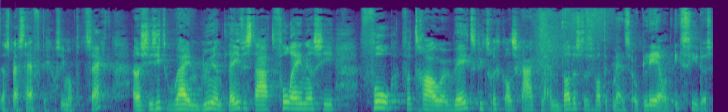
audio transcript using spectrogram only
Dat is best heftig als iemand dat zegt. En als je ziet hoe hij nu in het leven staat, vol energie, vol vertrouwen, weet dat hij terug kan schakelen. En dat is dus wat ik mensen ook leer. Want ik zie dus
